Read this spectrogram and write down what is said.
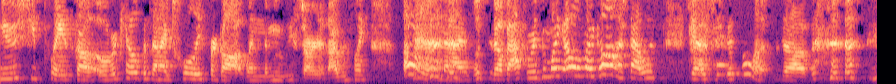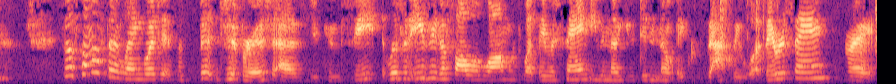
knew she played Scarlet Overkill, but then I totally forgot when the movie started. I was like, oh, and then I looked it up afterwards. I'm like, oh my gosh, that was Yeah, she did Bullock. awesome job. So some of their language is a bit gibberish, as you can see. Was it easy to follow along with what they were saying, even though you didn't know exactly what they were saying. Right.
